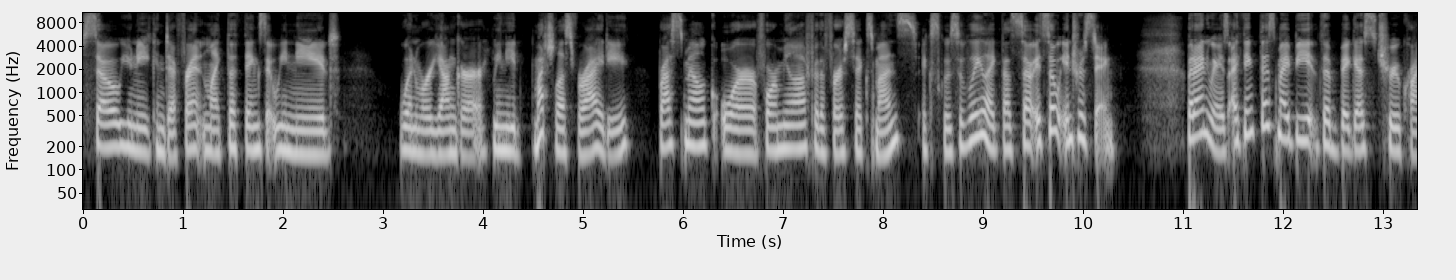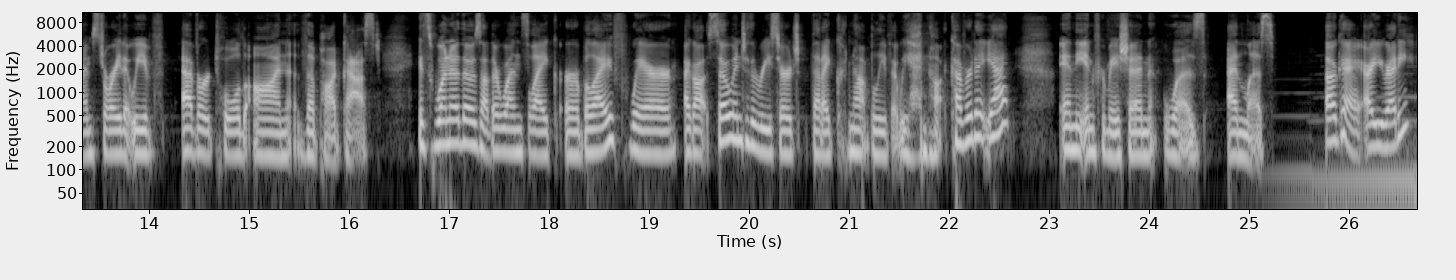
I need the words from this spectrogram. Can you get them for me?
so unique and different and like the things that we need when we're younger. We need much less variety. Breast milk or formula for the first 6 months exclusively. Like that's so it's so interesting. But anyways, I think this might be the biggest true crime story that we've ever told on the podcast. It's one of those other ones like Herbalife where I got so into the research that I could not believe that we had not covered it yet and the information was endless. Okay, are you ready?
